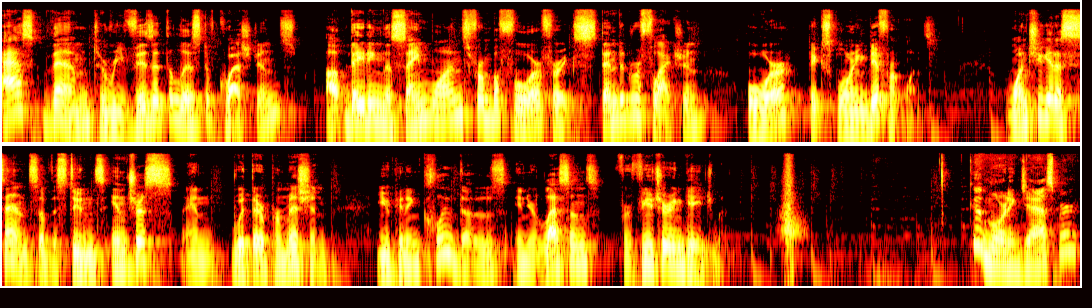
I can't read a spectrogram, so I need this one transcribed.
Ask them to revisit the list of questions, updating the same ones from before for extended reflection or exploring different ones. Once you get a sense of the student's interests and with their permission, you can include those in your lessons for future engagement. Good morning, Jasper.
